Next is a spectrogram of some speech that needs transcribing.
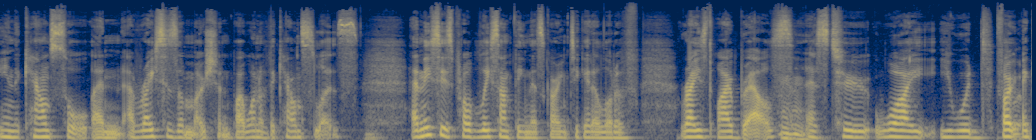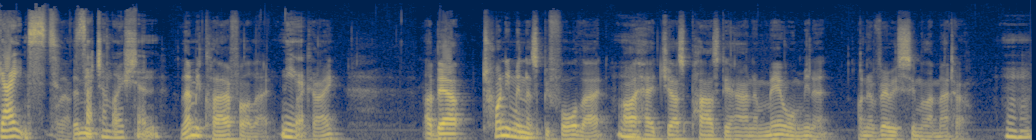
in the council and a racism motion by one of the councillors. Mm. And this is probably something that's going to get a lot of raised eyebrows mm-hmm. as to why you would vote well, against well, such me, a motion. Let me clarify that. Yeah. Okay. About 20 minutes before that, mm. I had just passed down a mayoral minute on a very similar matter. Mm-hmm.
